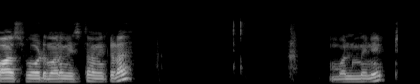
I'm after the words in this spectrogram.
పాస్వర్డ్ మనం ఇస్తాం ఇక్కడ. One minute.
